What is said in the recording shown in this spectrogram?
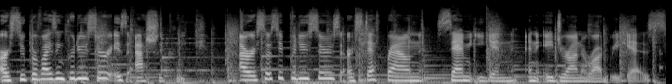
Our supervising producer is Ashley Cleek. Our associate producers are Steph Brown, Sam Egan, and Adriana Rodriguez.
